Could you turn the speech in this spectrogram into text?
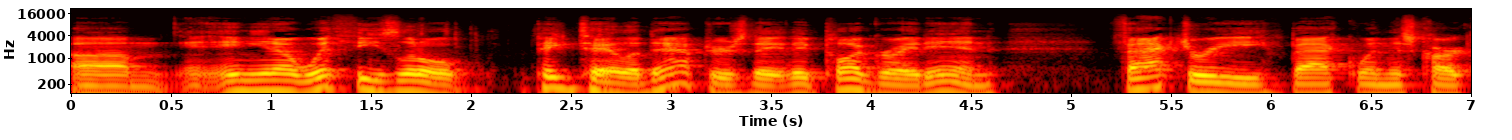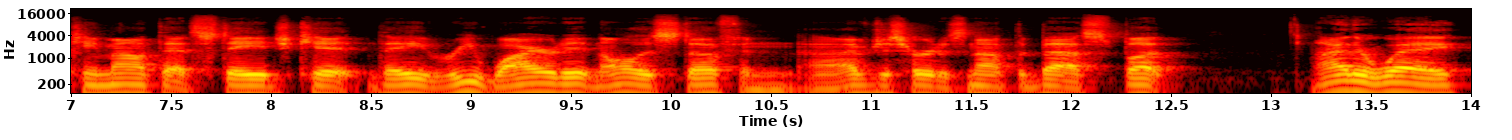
Um, and, and, you know, with these little pigtail adapters, they, they plug right in. Factory, back when this car came out, that stage kit, they rewired it and all this stuff. And I've just heard it's not the best. But either way,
